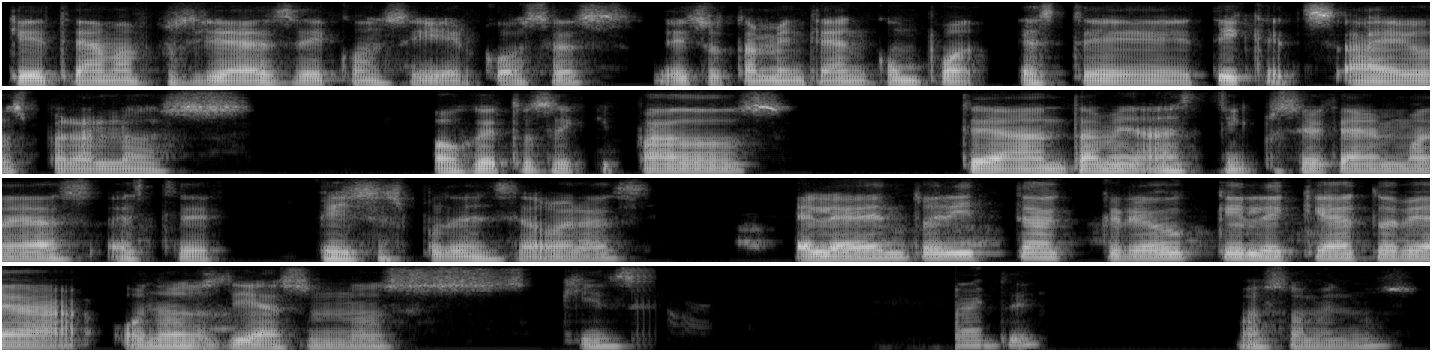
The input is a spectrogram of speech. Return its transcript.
que te da más posibilidades de conseguir cosas. De hecho, también te dan este, tickets a ellos para los objetos equipados. Te dan también, hasta inclusive te dan monedas, este, piezas potenciadoras. El evento ahorita creo que le queda todavía unos días, unos 15, 20, más o menos,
